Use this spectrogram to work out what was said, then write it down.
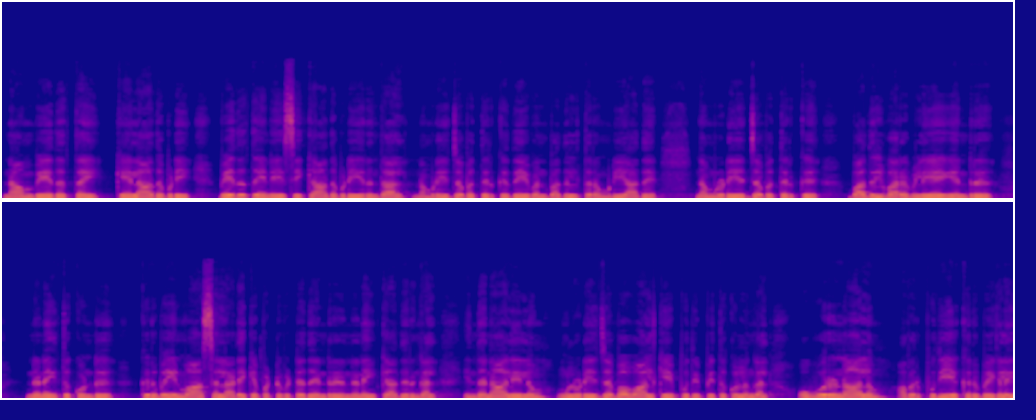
நாம் வேதத்தை கேளாதபடி வேதத்தை நேசிக்காதபடி இருந்தால் நம்முடைய ஜெபத்திற்கு தேவன் பதில் தர முடியாது. நம்முடைய ஜெபத்திற்கு பதில் வரவில்லையே என்று நினைத்து கொண்டு கிருபையின் வாசல் அடைக்கப்பட்டு விட்டது என்று நினைக்காதிருங்கள். இந்த நாளிலும் உங்களுடைய ஜப வாழ்க்கையை புதுப்பித்துக் கொள்ளுங்கள். ஒவ்வொரு நாளும் அவர் புதிய கிருபைகளை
